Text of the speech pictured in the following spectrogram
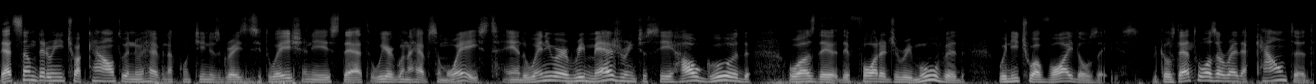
that's something that we need to account when we're having a continuous grazing situation is that we are going to have some waste. And when you are remeasuring to see how good was the, the forage removed, we need to avoid those areas because that was already accounted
